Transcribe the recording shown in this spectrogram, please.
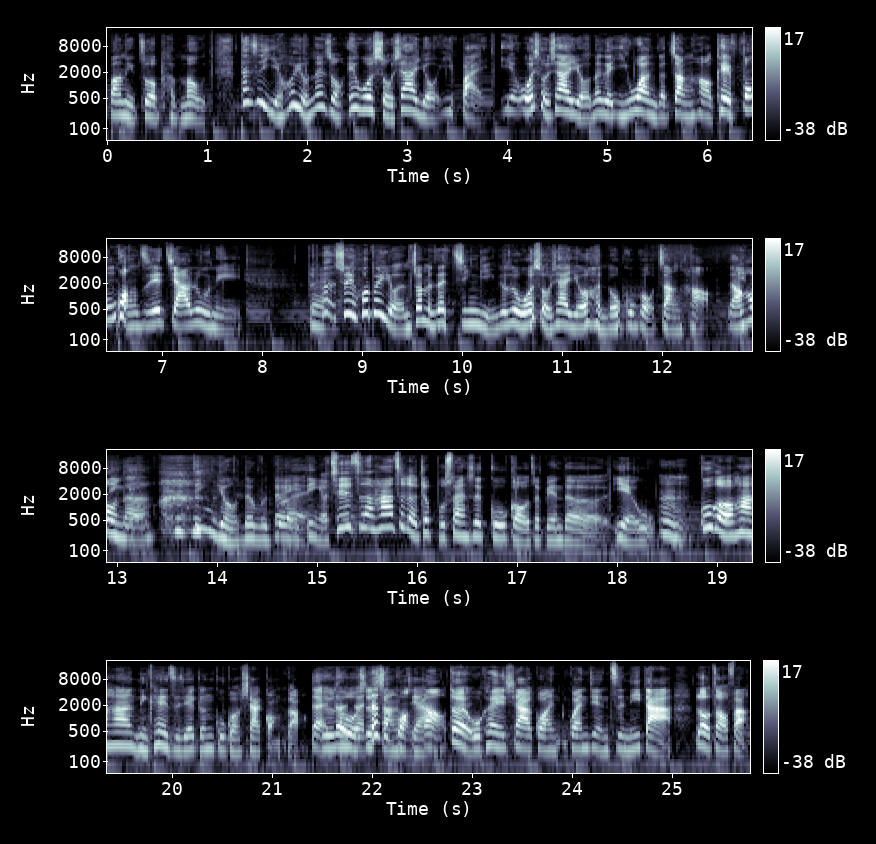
帮你做 promote，但是也会有那种，哎，我手下有一百，我手下有那个一万个账号，可以疯狂直直接加入你对，那所以会不会有人专门在经营？就是我手下有很多 Google 账号，然后呢，一定有，对不对？一定有。其实这它这个就不算是 Google 这边的业务。嗯，Google 的话，它你可以直接跟 Google 下广告。对，比如说我是商家，对我可以下关关键字，你打肉燥饭，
